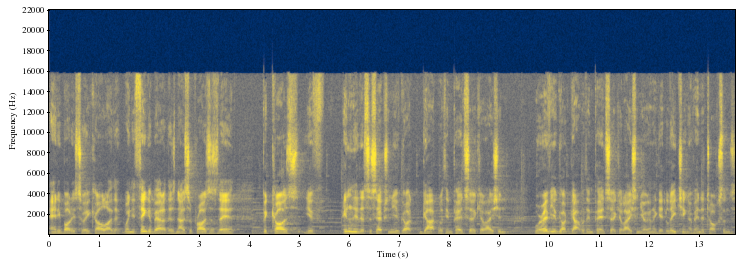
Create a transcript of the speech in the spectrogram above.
antibodies to E. coli. That when you think about it, there's no surprises there because you've in an intussusception you've got gut with impaired circulation. Wherever you've got gut with impaired circulation, you're going to get leaching of endotoxins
